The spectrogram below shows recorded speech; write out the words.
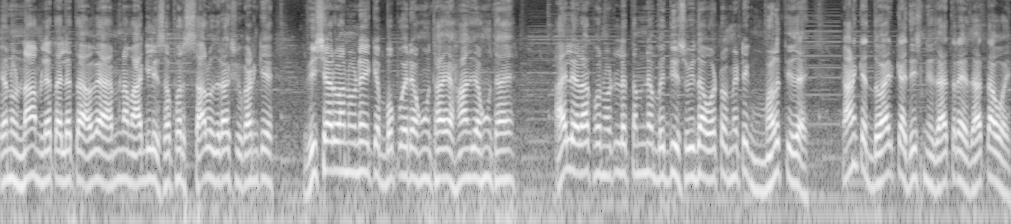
એનું નામ લેતા લેતા હવે એમનામ આગલી સફર ચાલુ જ રાખશું, કારણ કે વિચારવાનું નહીં કે બપોરે શું થાય, સાંજે શું થાય. હાલે રાખવાનું એટલે તમને બધી સુવિધા ઓટોમેટિક મળતી જાય. કારણ કે દ્વારકાધીશની જાત્રાએ જાતા હોય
